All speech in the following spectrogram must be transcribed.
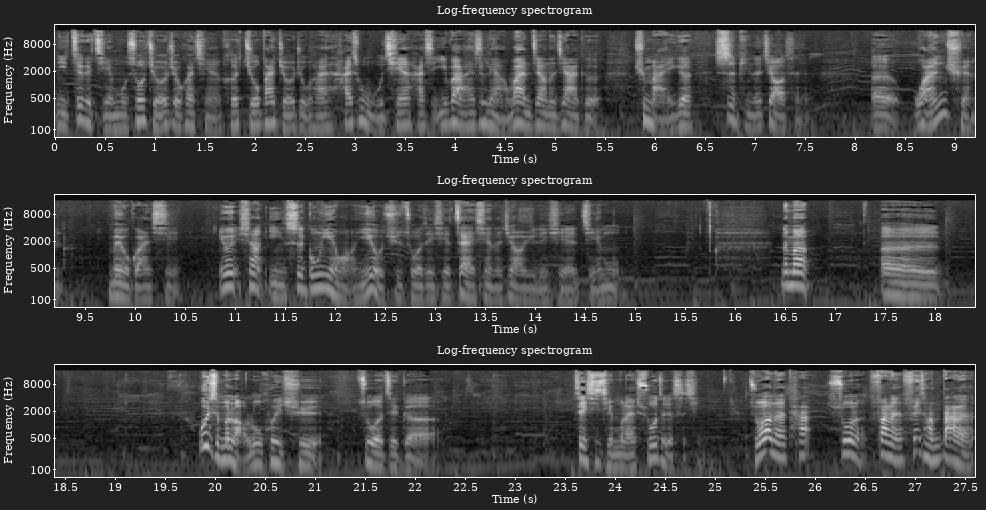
你这个节目收九十九块钱和九百九十九块还是五千还是一万还是两万这样的价格去买一个视频的教程，呃，完全没有关系。因为像影视工业网也有去做这些在线的教育的一些节目。那么，呃，为什么老陆会去做这个这期节目来说这个事情？主要呢，他说了犯了非常大的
